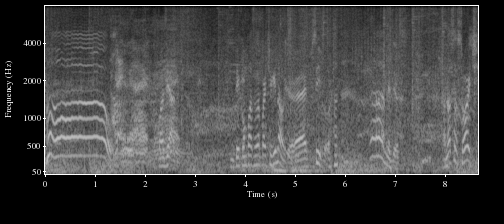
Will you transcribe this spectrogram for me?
Oh! Rapaziada, não tem como passar essa parte aqui não, tio. é impossível. Ah, meu Deus. A nossa sorte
